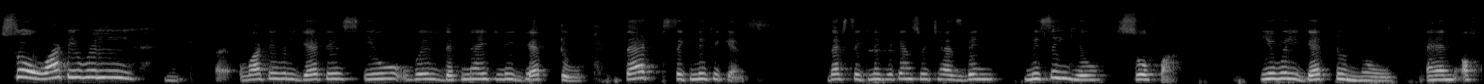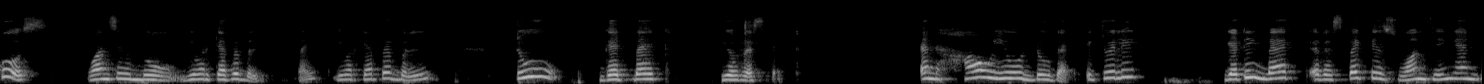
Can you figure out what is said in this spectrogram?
so what you will uh, what you will get is you will definitely get to that significance that significance which has been missing you so far. You will get to know. And of course once you know you are capable right? You are capable to get back your respect. And how you do that? Actually getting back respect is one thing and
